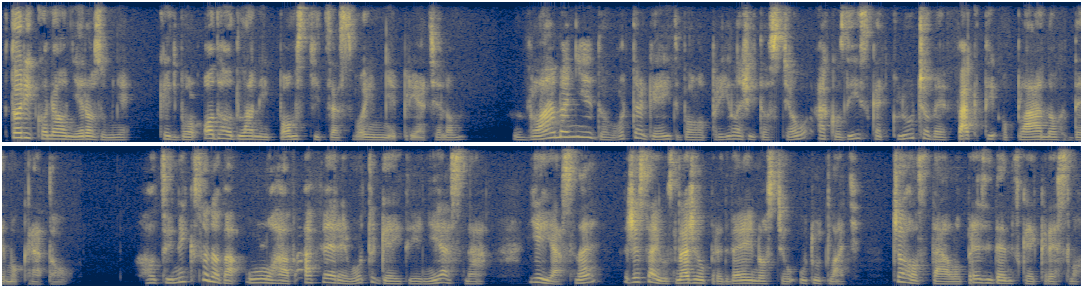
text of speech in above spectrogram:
ktorý konal nerozumne, keď bol odhodlaný pomstiť sa svojim nepriateľom. Vlámanie do Watergate bolo príležitosťou, ako získať kľúčové fakty o plánoch demokratov. Hoci Nixonova úloha v afére Watergate je nejasná, je jasné, že sa ju snažil pred verejnosťou ututlať, čo ho stálo prezidentské kreslo.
